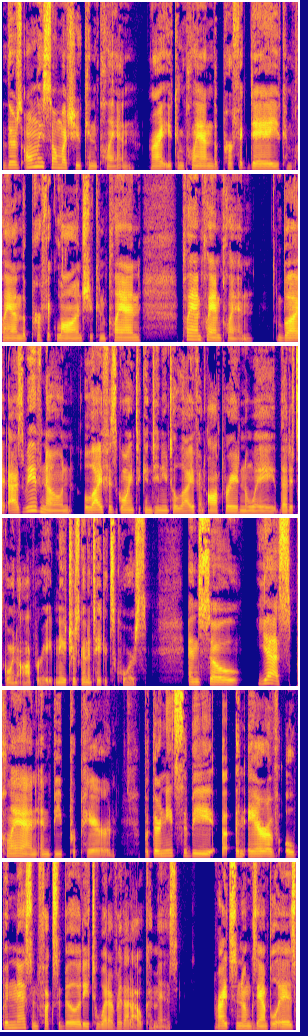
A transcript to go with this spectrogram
there's only so much you can plan, right? You can plan the perfect day, you can plan the perfect launch, you can plan, plan, plan, plan. But as we've known, life is going to continue to life and operate in a way that it's going to operate. Nature's going to take its course. And so, yes, plan and be prepared, but there needs to be an air of openness and flexibility to whatever that outcome is right? So an example is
